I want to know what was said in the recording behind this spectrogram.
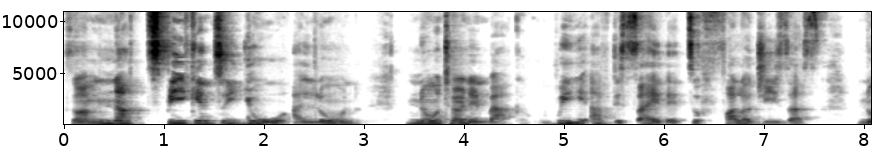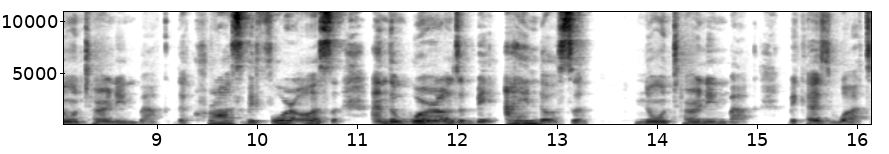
So I'm not speaking to you alone. No turning back. We have decided to follow Jesus. No turning back. The cross before us and the world behind us. No turning back. Because what?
